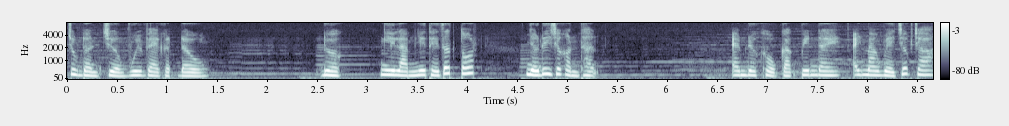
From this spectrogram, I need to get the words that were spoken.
Trung đoàn trưởng vui vẻ gật đầu. Được, Nghi làm như thế rất tốt, nhớ đi cho cẩn thận. Em được khẩu cạc pin đây, anh mang về trước cho.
